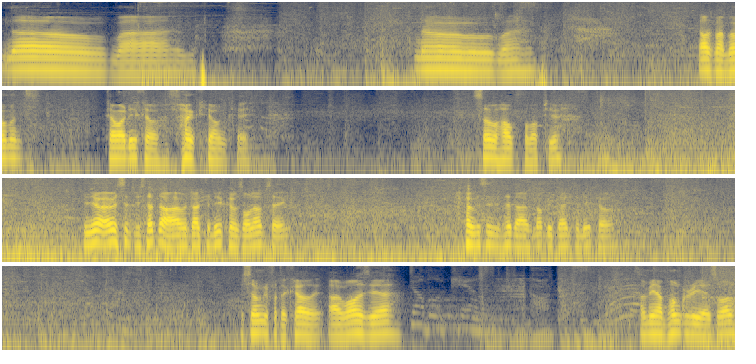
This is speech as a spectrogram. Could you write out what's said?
No, man. No, man. That was my moment. Nico. Thank you, Uncle. So helpful of you. You know, ever since you said that, I went down to Nico, is all I'm saying. Ever since you said that, I've not been down to Nico. It's hungry for the kill. I was, yeah. I mean, I'm hungry as well,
